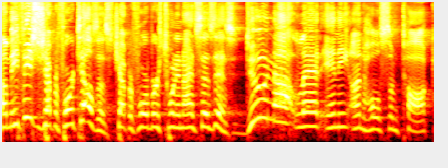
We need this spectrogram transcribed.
Um, Ephesians chapter 4 tells us, chapter 4, verse 29 says this Do not let any unwholesome talk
